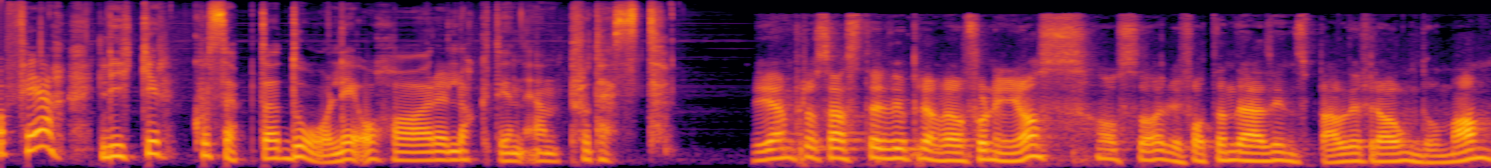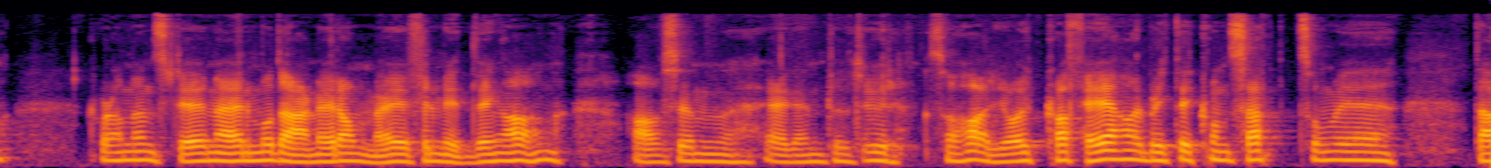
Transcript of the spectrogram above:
Kafé liker konseptet dårlig og har lagt inn en protest. Vi er i en prosess der vi prøver å fornye oss, og så har vi fått en del innspill fra ungdommene hvor de ønsker mer moderne ramme i formidling av sin egen kultur. Så Hardjoik kafé har blitt et konsept som vi, de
